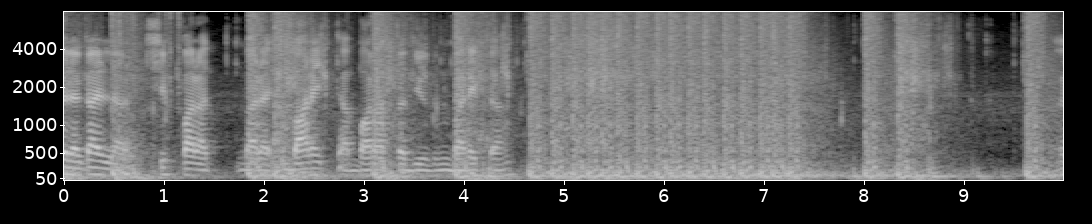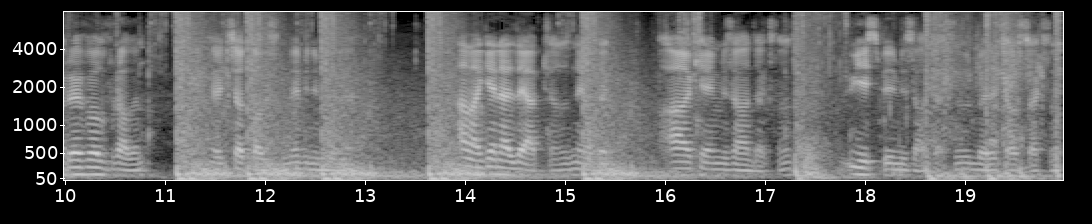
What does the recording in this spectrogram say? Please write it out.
Böyle galler çift barat baret baretta baratta diyordum baretta. Revolver alın. Headshot alırsın ne bileyim böyle. Ama genelde yapacağınız ne olacak? AK'mizi alacaksınız. USB'mizi alacaksınız. Böyle çalışacaksınız.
